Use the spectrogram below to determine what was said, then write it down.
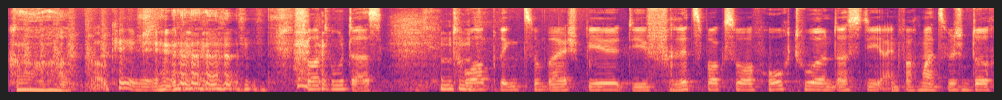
Okay. Tor tut das. Tor bringt zum Beispiel die Fritzbox so auf Hochtouren, dass die einfach mal zwischendurch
